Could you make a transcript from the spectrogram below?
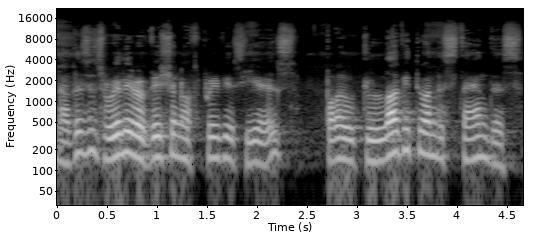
Now this is really a revision of previous years, but I would love you to understand this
